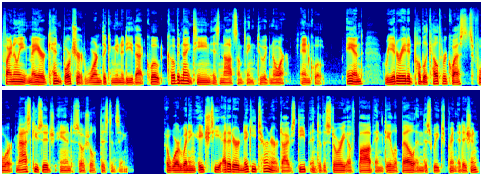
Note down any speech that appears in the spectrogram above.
Finally, Mayor Kent Borchard warned the community that, quote, COVID 19 is not something to ignore, end quote, and reiterated public health requests for mask usage and social distancing. Award winning HT editor Nikki Turner dives deep into the story of Bob and Gayla Bell in this week's print edition.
